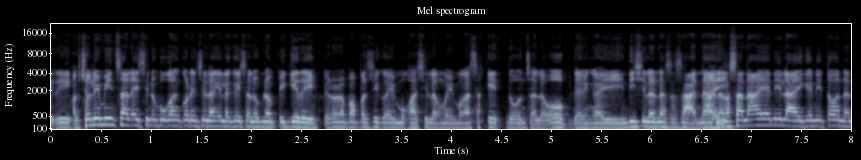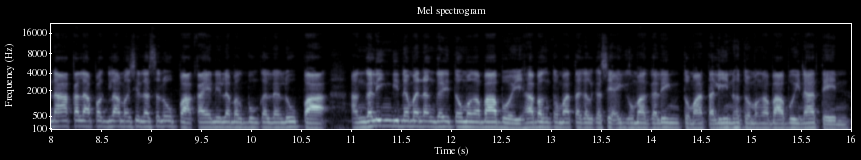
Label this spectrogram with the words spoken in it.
pigiri. Actually minsan ay sinubukan ko rin silang ilagay sa loob ng pigiri pero napapansin ko ay mukha silang may mga sakit doon sa loob dahil nga hindi sila nasasanay. Ang nakasanayan nila ay ganito na nakakalapag lamang sila sa lupa kaya nila magbungkal ng lupa. Ang galing din naman ng ganitong mga baboy habang tumatagal kasi ay gumagaling tumatalino itong mga baboy natin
